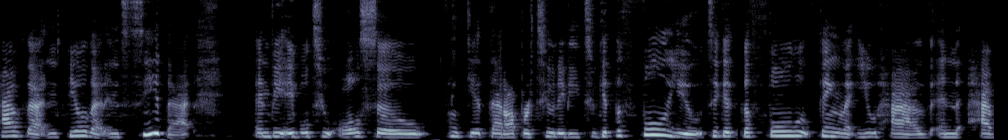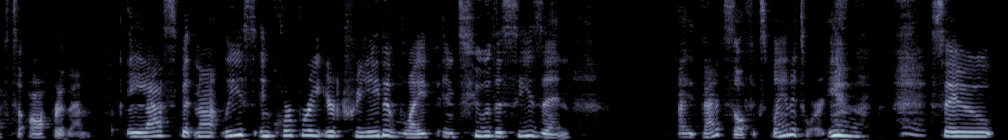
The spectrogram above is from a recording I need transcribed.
have that and feel that and see that and be able to also get that opportunity to get the full you, to get the full thing that you have and have to offer them. Last but not least, incorporate your creative life into the season. I, that's self explanatory. so,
